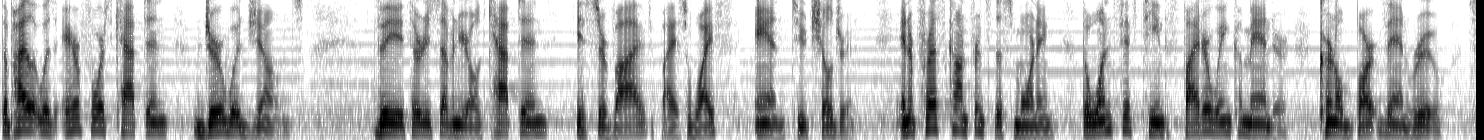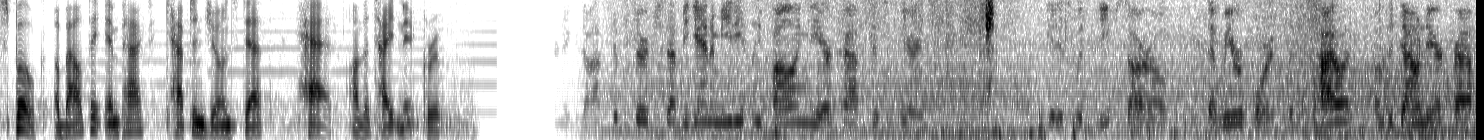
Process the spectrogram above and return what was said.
The pilot was Air Force Captain Durwood Jones. The 37 year old captain is survived by his wife and two children. In a press conference this morning, the 115th Fighter Wing commander, Colonel Bart Van Roo, spoke about the impact Captain Jones' death had on the tight knit group. An exhaustive search that began immediately following the aircraft's disappearance. It is with deep sorrow that we report that the pilot of the downed aircraft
